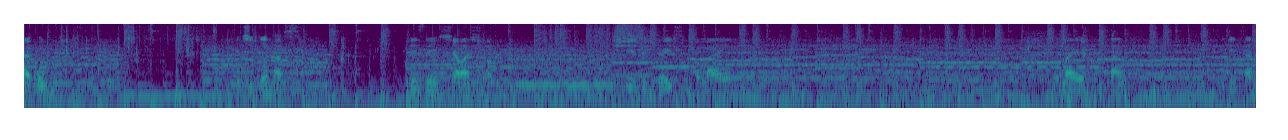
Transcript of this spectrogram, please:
My ugu, a chicken house. This is the sour sop. This is base for my for my tank. This is tank.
